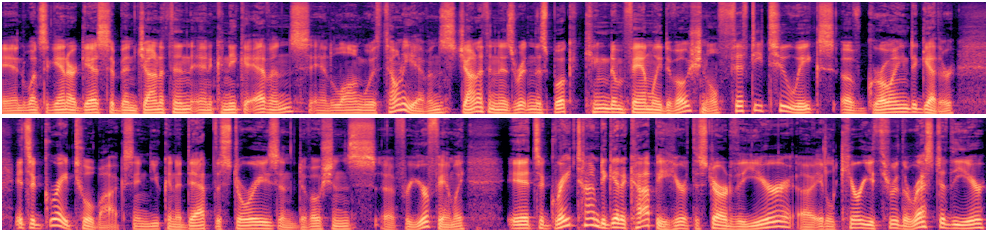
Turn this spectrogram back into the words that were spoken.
And once again, our guests have been Jonathan and Kanika Evans. And along with Tony Evans, Jonathan has written this book, Kingdom Family Devotional 52 Weeks of Growing Together. It's a great toolbox, and you can adapt the stories and devotions uh, for your family. It's a great time to get a copy here at the start of the year. Uh, it'll carry you through the rest of the year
